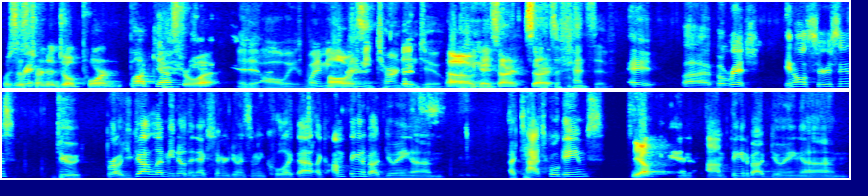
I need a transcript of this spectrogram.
Was this Rick. turned into a porn podcast or what? It, it always. What do you mean? What do you mean turned into? Oh, What do you okay. mean? Sorry, sorry. That's offensive. hey, uh, but Rich, in all seriousness, dude, bro, you gotta let me know the next time you're doing something cool like that. Like I'm thinking about doing um, a tactical games. Yep. and I'm thinking about doing. Um,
